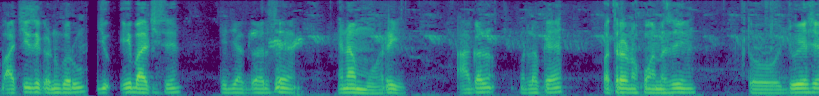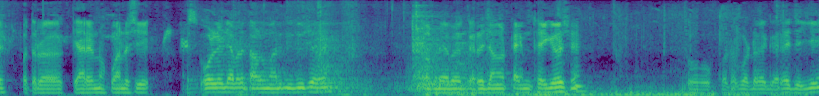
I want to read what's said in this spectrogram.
બાચી છે ઘણું ખરું. બીજું એ બાચી છે. કે જે ઘર છે, એના મોરી આગળ મતલબ કે પત્ર નાખવાના છે. તો જોઈએ છે, પત્ર ક્યારે નાખવાનો છે. ઓલરેડી આપણે તાળું મારી દીધું છે આપણે હવે ઘરે જવાનો ટાઈમ થઈ ગયો છે. તો ફટોફટ હવે ઘરે જઈએ.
